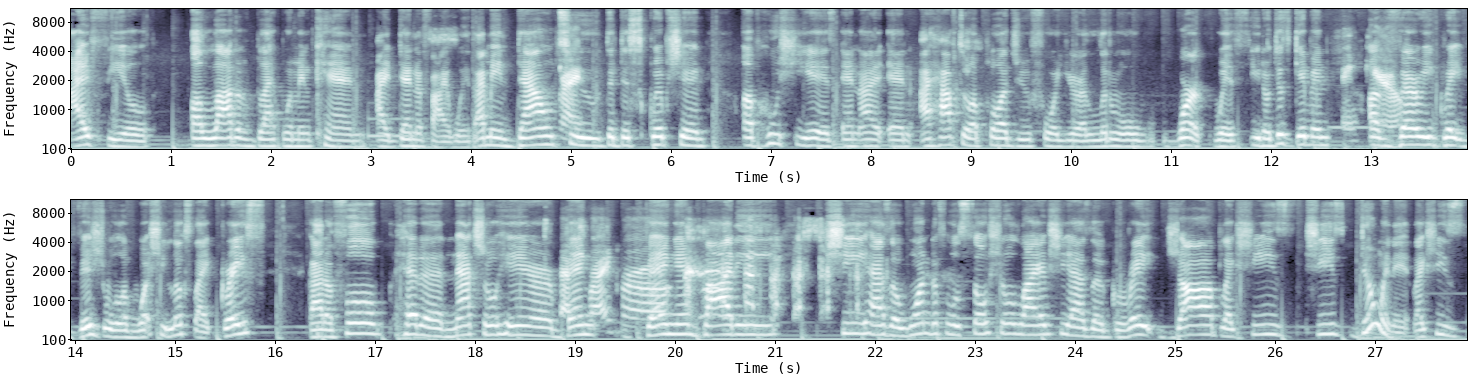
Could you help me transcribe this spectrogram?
I feel a lot of Black women can identify with. I mean, down to right. the description of who she is and i and i have to applaud you for your literal work with you know just giving a very great visual of what she looks like grace got a full head of natural hair, bang, right, banging body. she has a wonderful social life. She has a great job. Like she's she's doing it. Like she's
